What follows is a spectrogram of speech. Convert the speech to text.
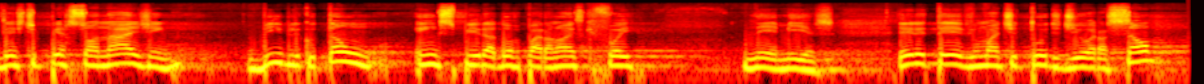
deste personagem bíblico tão inspirador para nós que foi Neemias ele teve uma atitude de oração,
